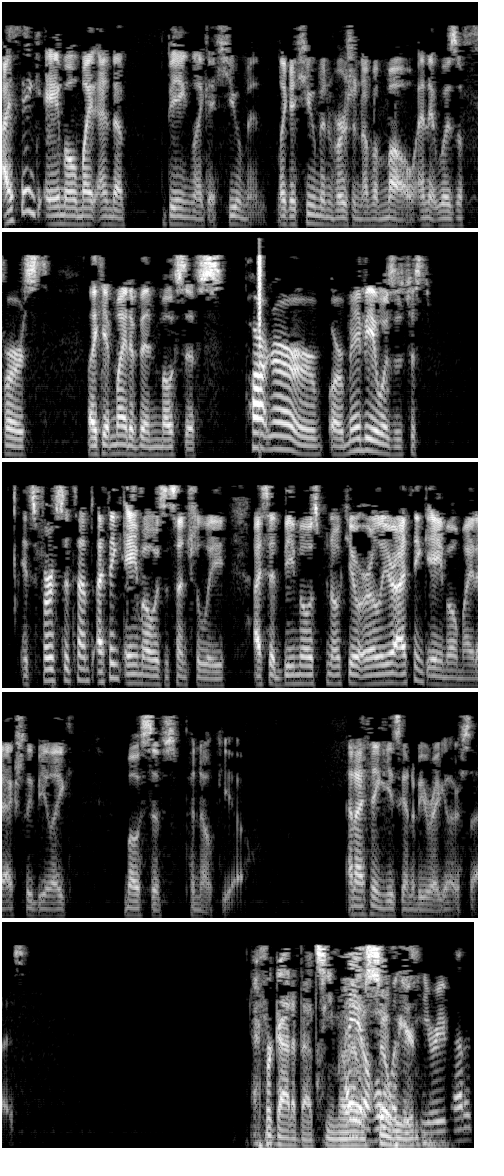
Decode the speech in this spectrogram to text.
I think AMO might end up being like a human, like a human version of a Mo, and it was a first, like it might have been Moseph's partner, or or maybe it was just its first attempt. I think AMO is essentially. I said BMO's Pinocchio earlier. I think AMO might actually be like Moseph's Pinocchio, and I think he's going to be regular size. I forgot about CMO. I That had a was whole so other weird. theory about it.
